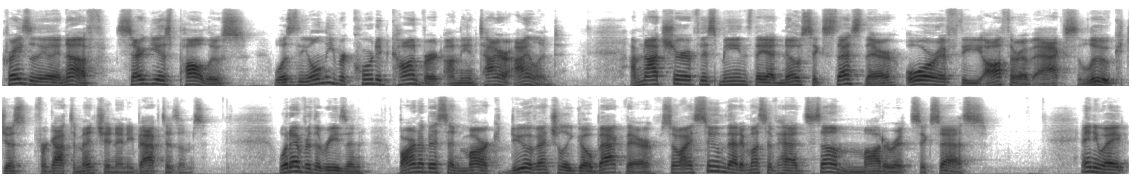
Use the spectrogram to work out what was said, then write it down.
Crazily enough, Sergius Paulus was the only recorded convert on the entire island. I'm not sure if this means they had no success there, or if the author of Acts, Luke, just forgot to mention any baptisms. Whatever the reason, Barnabas and Mark do eventually go back there, so I assume that it must have had some moderate success. Anyway,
